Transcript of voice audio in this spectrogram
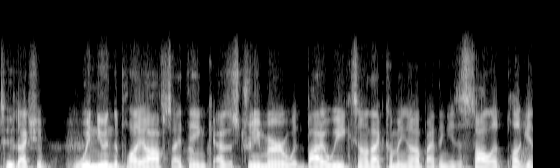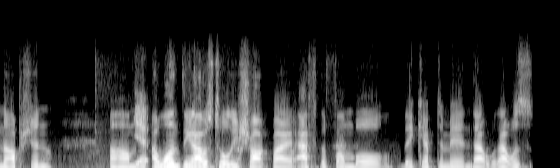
to actually win you in the playoffs. I think as a streamer with bye weeks and all that coming up, I think he's a solid plug-in option. Um, Yep. uh, One thing I was totally shocked by after the fumble, they kept him in. That that was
